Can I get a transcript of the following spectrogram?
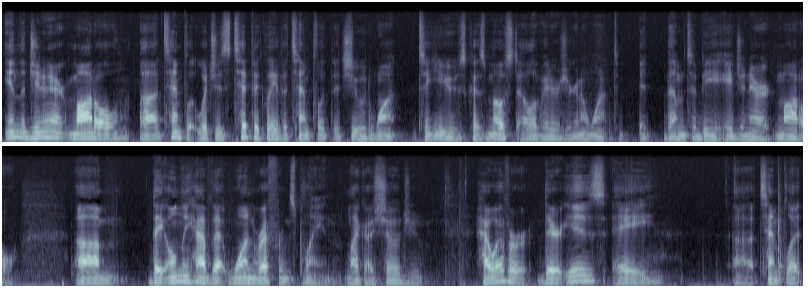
in the generic model uh, template, which is typically the template that you would want to use, because most elevators you're going to want them to be a generic model, um, they only have that one reference plane, like I showed you. However, there is a uh, template,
